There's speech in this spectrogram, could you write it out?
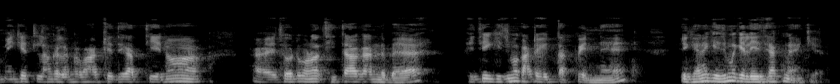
මේකෙත් ළඟ ළඟ වාක්‍ය දෙකක් තියෙනවා. ඒකට මොනවද හිතා ගන්න බෑ. ඉතින් කිසිම කටයුත්තක් වෙන්නේ නැහැ. ඒ කියන්නේ කිසිම කෙලෙසයක් නැහැ කියලා.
